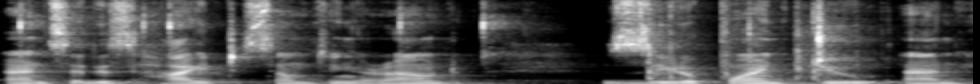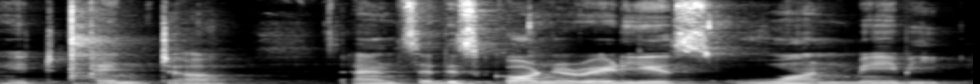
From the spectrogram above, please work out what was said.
and set this height something around 0.2 and hit enter. And set this corner radius 1 maybe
